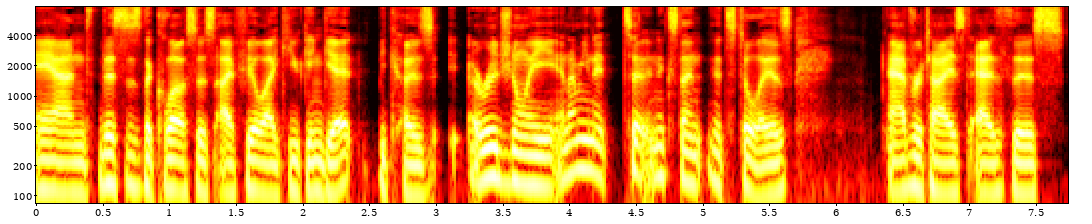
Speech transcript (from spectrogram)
And this is the closest I feel like you can get because originally, and I mean it to an extent, it still is advertised as this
